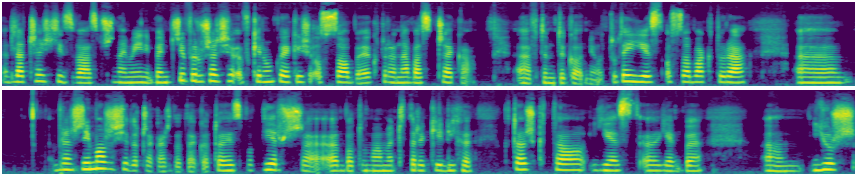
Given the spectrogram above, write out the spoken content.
dla części z was przynajmniej, będziecie wyruszać w kierunku jakiejś osoby, która na was czeka e, w tym tygodniu. Tutaj jest osoba, która e, wręcz nie może się doczekać do tego. To jest po pierwsze, bo tu mamy cztery kielichy, ktoś, kto jest jakby już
